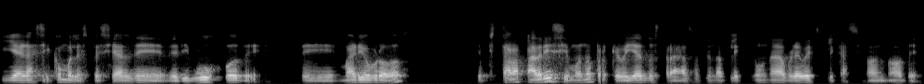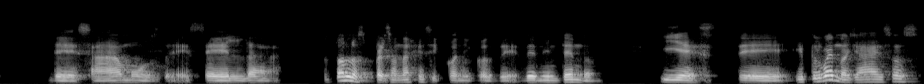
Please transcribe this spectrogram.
y era así como el especial de, dibujo de, Mario Bros. Pues, estaba padrísimo, ¿no? Porque veías los trazos, una, una breve explicación, ¿no? De, de Samus, de Zelda, todos los personajes icónicos de, de Nintendo. Y este y pues bueno, ya esos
